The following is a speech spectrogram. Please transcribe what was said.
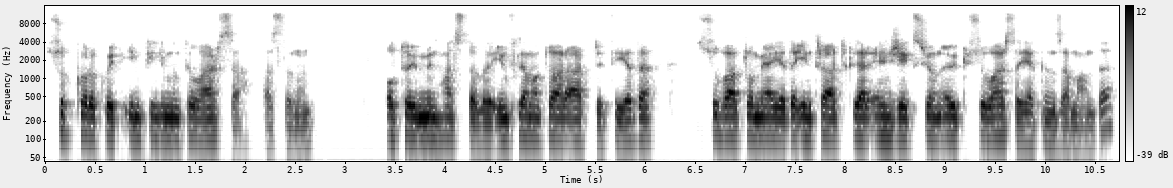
subkorakoid impingement'ı varsa hastanın, otoimmün hastalığı, inflamatuar artriti ya da subakromia ya da intraartiküler enjeksiyon öyküsü varsa yakın zamanda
